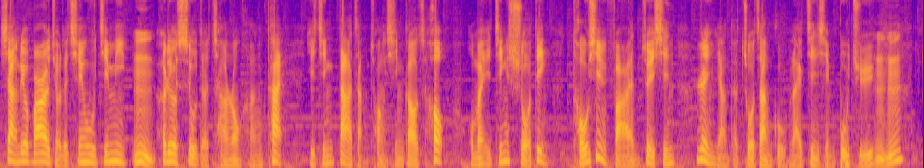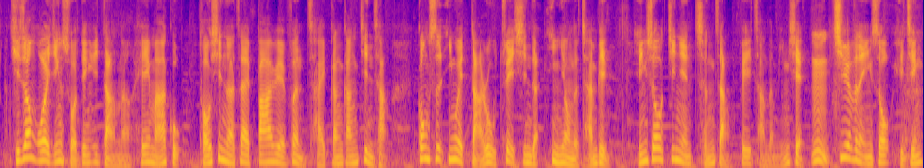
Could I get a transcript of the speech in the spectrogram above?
像六八二九的千富精密，嗯，二六四五的长荣航太。已经大涨创新高之后，我们已经锁定投信法人最新认养的做账股来进行布局。嗯哼，其中我已经锁定一档呢黑马股，投信呢在八月份才刚刚进场，公司因为打入最新的应用的产品，营收今年成长非常的明显，嗯，七月份的营收已经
